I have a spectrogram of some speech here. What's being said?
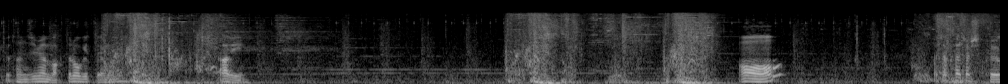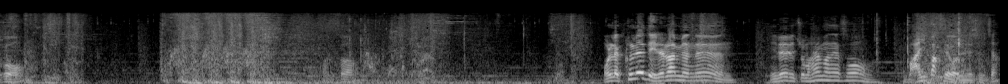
큐 던지면 막 들어오기 때문에. 까비. 어? 살짝 살짝씩 긁어. 왔어. 원래 클레드 이래를 하면은 이래를 좀 할만해서 많이 빡세거든요 진짜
